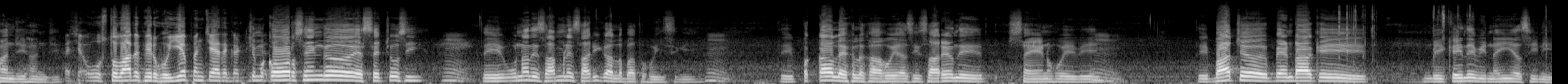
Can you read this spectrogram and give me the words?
ਹਾਂਜੀ ਹਾਂਜੀ। ਅੱਛਾ ਉਸ ਤੋਂ ਬਾਅਦ ਫਿਰ ਹੋਈ ਹੈ ਪੰਚਾਇਤ ਇਕੱਠੀ? ਚਮਕੌਰ ਸਿੰਘ ਐਸਐਚਓ ਸੀ। ਹੂੰ। ਤੇ ਉਹਨਾਂ ਦੇ ਸਾਹਮਣੇ ਸਾਰੀ ਗੱਲਬਾਤ ਹੋਈ ਸੀਗੀ ਹੂੰ। ਤੇ ਪੱਕਾ ਲਿਖ ਲਿਖਾ ਹੋਇਆ ਸੀ ਸਾਰਿਆਂ ਦੇ ਸਾਈਨ ਹੋਏ ਵੇ। ਤੇ ਬਾਅਦ ਚ ਪਿੰਡ ਆ ਕੇ ਵੀ ਕਹਿੰਦੇ ਵੀ ਨਹੀਂ ਅਸੀਂ ਨਹੀਂ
